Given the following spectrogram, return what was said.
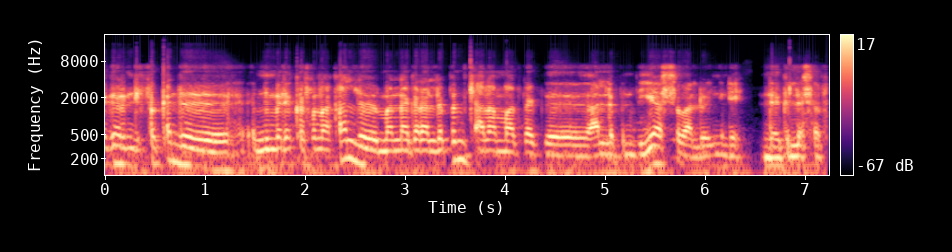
ነገር እንዲፈቀድ የሚመለከቱን አካል ማናገር አለብን፣ ጫና ማድረግ አለብን ብዬ አስባለሁ እንደ ግለሰብ።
